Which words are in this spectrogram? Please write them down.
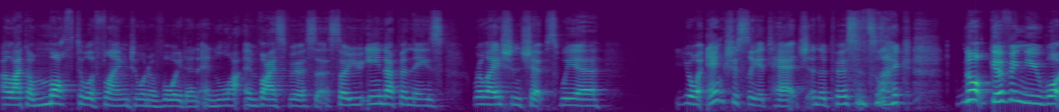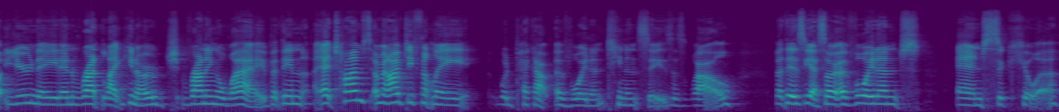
are like a moth to a flame to an avoidant, and, and vice versa. So, you end up in these relationships where you're anxiously attached and the person's like not giving you what you need and run like you know running away. But then at times i mean i definitely would pick up avoidant tendencies as well. But there's yeah so avoidant and secure.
